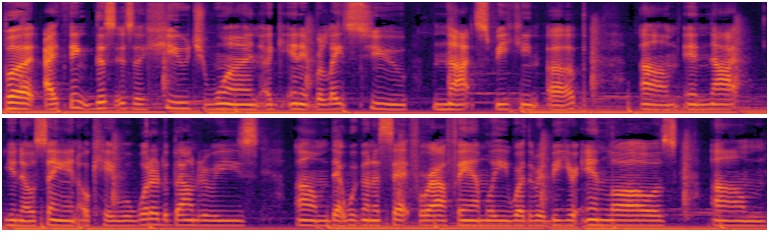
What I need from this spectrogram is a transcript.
but I think this is a huge one, and it relates to not speaking up um, and not, you know, saying, okay, well, what are the boundaries um, that we're going to set for our family, whether it be your in laws, um,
